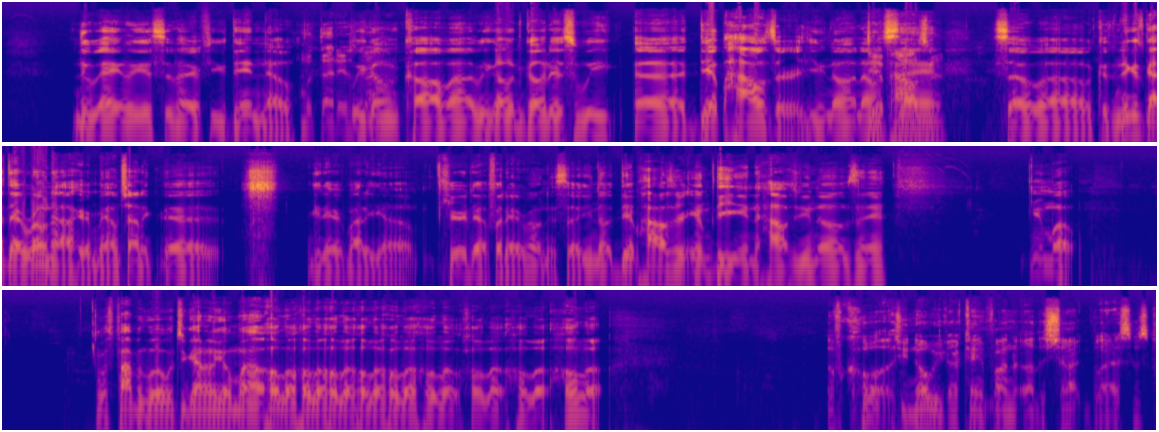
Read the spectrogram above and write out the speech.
New alias alert. If you didn't know, What that is, we God. gonna call. Uh, we gonna go this week. Uh, Dip Hauser. You know what I'm Dip saying? Hauser. So, uh, cause niggas got that Rona out here, man. I'm trying to uh, get everybody um, cured up for that Rona. So, you know, Dip Hauser, MD in the house. You know what I'm saying? Mo. What's popping, Lord? What you got on your mind? Hold up, hold up, hold up, hold up, hold up, hold up, hold up, hold up, hold up. Of course, you know we. I can't find the other shot glasses,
